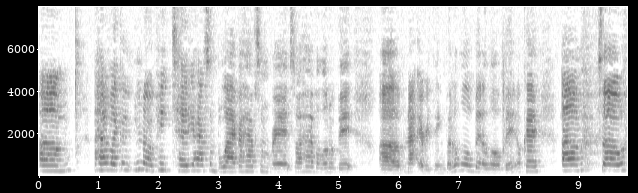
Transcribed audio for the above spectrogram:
Um, I have like a, you know, a pink teddy. I have some black. I have some red. So I have a little bit of, not everything, but a little bit, a little bit, okay? Um, so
